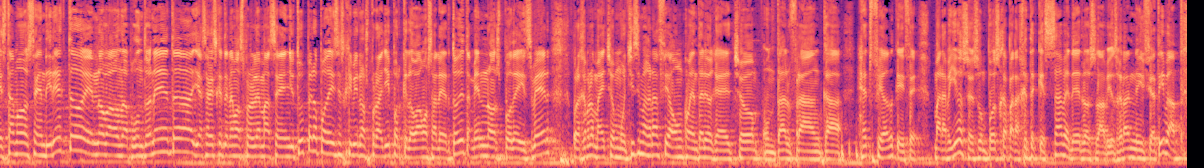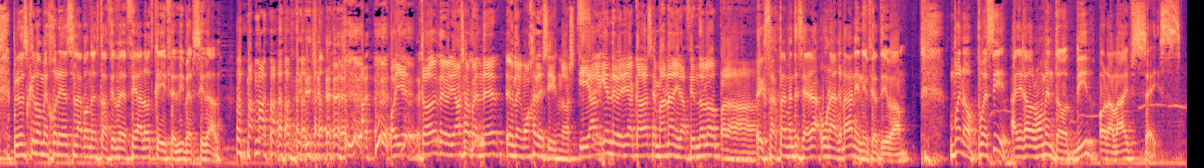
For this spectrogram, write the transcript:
Estamos en directo en novaonda.net. Ya sabéis que tenemos problemas en YouTube, pero podéis escribirnos por allí porque lo vamos a leer todo y también nos podéis ver. Por ejemplo, me ha hecho muchísima gracia un comentario que ha hecho un tal Frank Hetfield que dice: Maravilloso, es un podcast para gente que sabe leer los labios. Gran iniciativa. Pero es que lo mejor es la contestación de Cealot que dice diversidad. Oye, todos deberíamos aprender un lenguaje de signos y alguien debería cada semana ir haciéndolo para... Exactamente, será una gran iniciativa. Bueno, pues sí, ha llegado el momento. Did or Alive 6.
